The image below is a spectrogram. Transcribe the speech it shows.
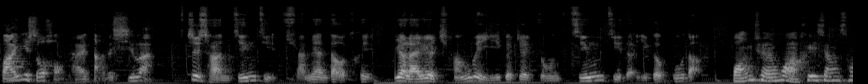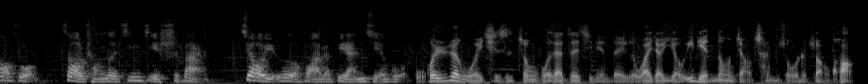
把一手好牌打得稀烂。市场经济全面倒退，越来越成为一个这种经济的一个孤岛。皇权化、黑箱操作造成了经济失败、教育恶化的必然结果。我会认为，其实中国在这几年的一个外交有一点弄巧成拙的状况。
